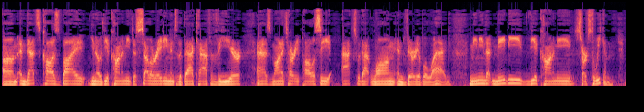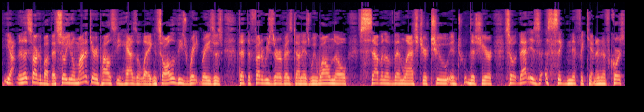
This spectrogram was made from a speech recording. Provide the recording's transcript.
um, and that's caused by you know the economy decelerating into the back half of the year as monetary policy acts with that long and variable lag, meaning that maybe the economy starts to weaken. Yeah, and let's talk about that. So you know, monetary policy has a lag, and so all of these rate raises that the Federal Reserve has done, as we well know, seven of them last year, two in this year. So that is significant, and of course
